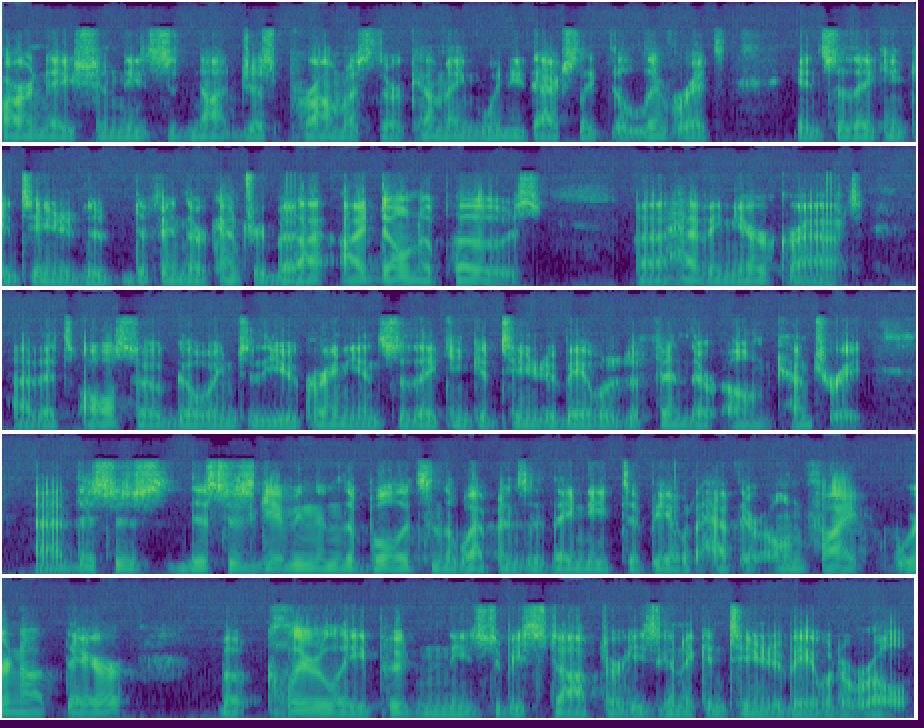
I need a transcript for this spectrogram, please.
our nation needs to not just promise they're coming, we need to actually deliver it, and so they can continue to defend their country. But I, I don't oppose uh, having aircraft uh, that's also going to the Ukrainians so they can continue to be able to defend their own country. Uh, this is this is giving them the bullets and the weapons that they need to be able to have their own fight. We're not there, but clearly Putin needs to be stopped, or he's going to continue to be able to roll.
